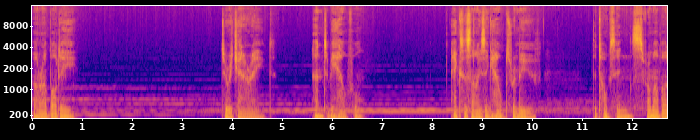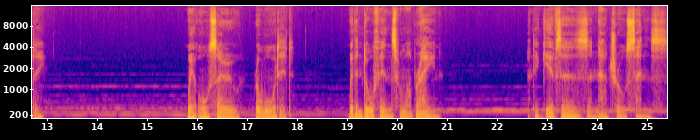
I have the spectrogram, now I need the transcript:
for our body to regenerate and to be helpful. Exercising helps remove the toxins from our body. We're also rewarded with endorphins from our brain, and it gives us a natural sense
